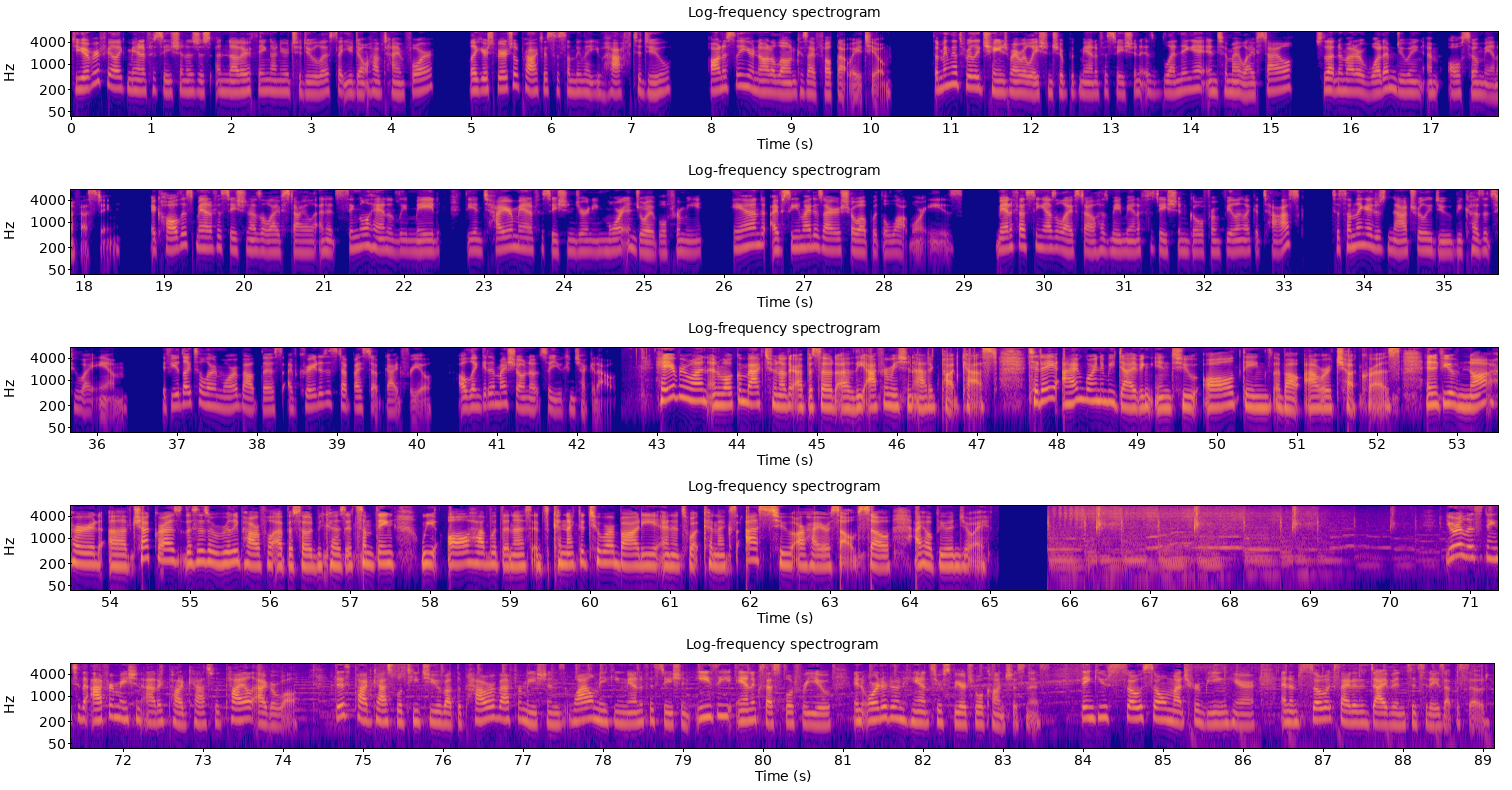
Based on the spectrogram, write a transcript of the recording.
Do you ever feel like manifestation is just another thing on your to do list that you don't have time for? Like your spiritual practice is something that you have to do? Honestly, you're not alone because I've felt that way too. Something that's really changed my relationship with manifestation is blending it into my lifestyle so that no matter what I'm doing, I'm also manifesting. I call this manifestation as a lifestyle, and it's single handedly made the entire manifestation journey more enjoyable for me. And I've seen my desires show up with a lot more ease. Manifesting as a lifestyle has made manifestation go from feeling like a task to something I just naturally do because it's who I am. If you'd like to learn more about this, I've created a step by step guide for you. I'll link it in my show notes so you can check it out. Hey everyone, and welcome back to another episode of the Affirmation Addict podcast. Today I'm going to be diving into all things about our chakras. And if you have not heard of chakras, this is a really powerful episode because it's something we all have within us. It's connected to our body and it's what connects us to our higher selves. So I hope you enjoy. You're listening to the Affirmation Addict podcast with Payal Agarwal. This podcast will teach you about the power of affirmations while making manifestation easy and accessible for you in order to enhance your spiritual consciousness. Thank you so, so much for being here, and I'm so excited to dive into today's episode.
